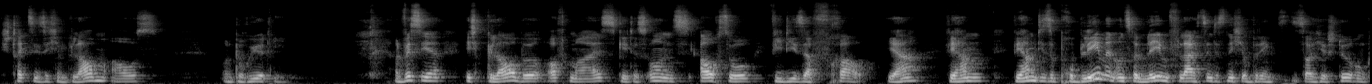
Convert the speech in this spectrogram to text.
streckt sie sich im Glauben aus und berührt ihn. Und wisst ihr, ich glaube, oftmals geht es uns auch so wie dieser Frau. Ja, Wir haben, wir haben diese Probleme in unserem Leben, vielleicht sind es nicht unbedingt solche Störungen,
